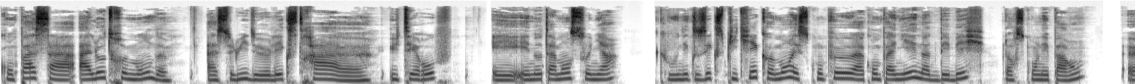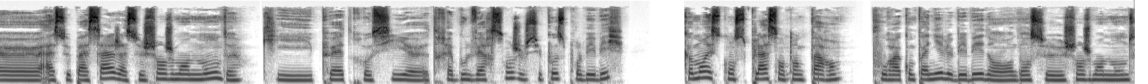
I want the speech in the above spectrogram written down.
qu'on passe à, l'autre monde, à celui de l'extra-utéro, et, et, notamment Sonia, que vous nous expliquiez comment est-ce qu'on peut accompagner notre bébé lorsqu'on est parent euh, à ce passage, à ce changement de monde qui peut être aussi euh, très bouleversant, je suppose, pour le bébé. Comment est-ce qu'on se place en tant que parent pour accompagner le bébé dans, dans ce changement de monde?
